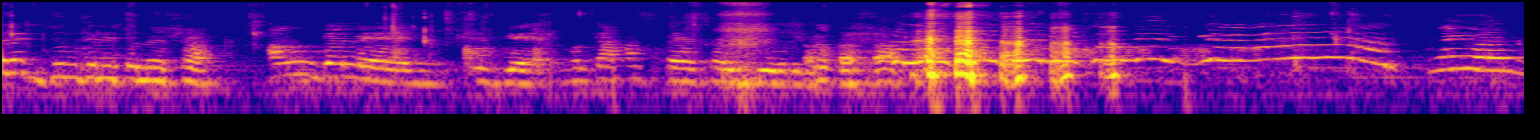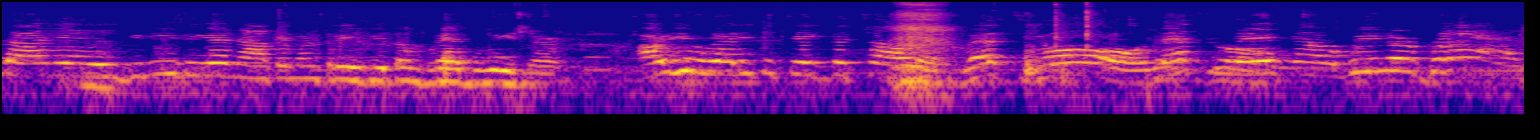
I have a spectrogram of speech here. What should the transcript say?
Direk June ganito na siya, ang galing, sige, magkaka-special jury ko. oh my God! Ngayon, dahil binibigyan natin ng tribute ang breadwinner, are you ready to take the challenge? Let's go! Let's make a winner band!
